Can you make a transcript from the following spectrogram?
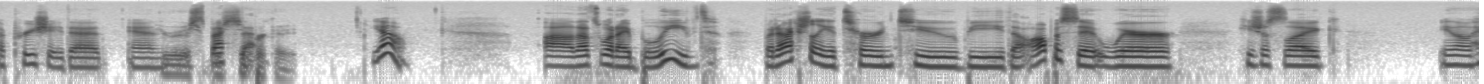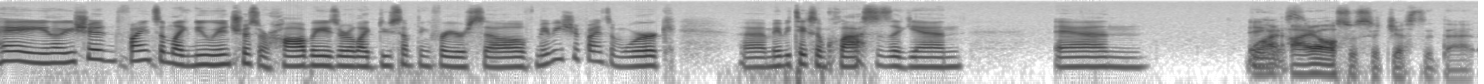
appreciate that and respect that. reciprocate. Yeah. Uh, that's what I believed. But actually, it turned to be the opposite, where he's just like, you know, hey, you know, you should find some like new interests or hobbies or like do something for yourself. Maybe you should find some work. Uh, maybe take some classes again. And Well, I. I also suggested that,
